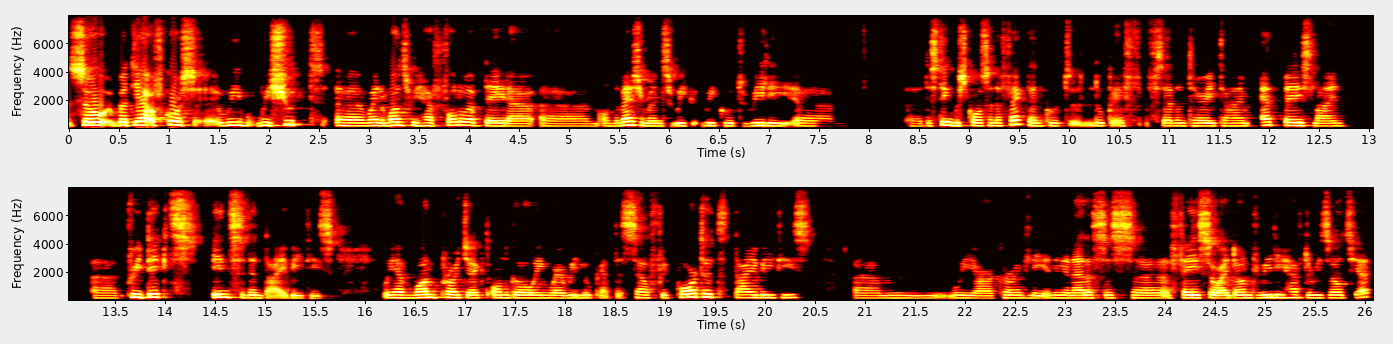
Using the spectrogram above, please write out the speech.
so but yeah of course uh, we we should uh, when once we have follow-up data um, on the measurements we we could really um, uh, distinguish cause and effect and could look if sedentary time at baseline uh, predicts incident diabetes we have one project ongoing where we look at the self-reported diabetes um, we are currently in the analysis uh, phase so i don't really have the results yet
